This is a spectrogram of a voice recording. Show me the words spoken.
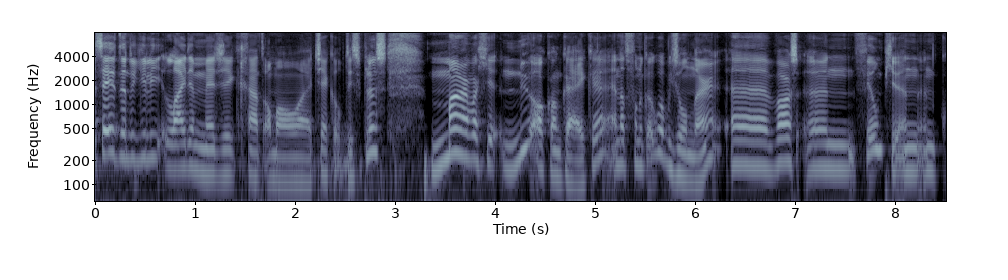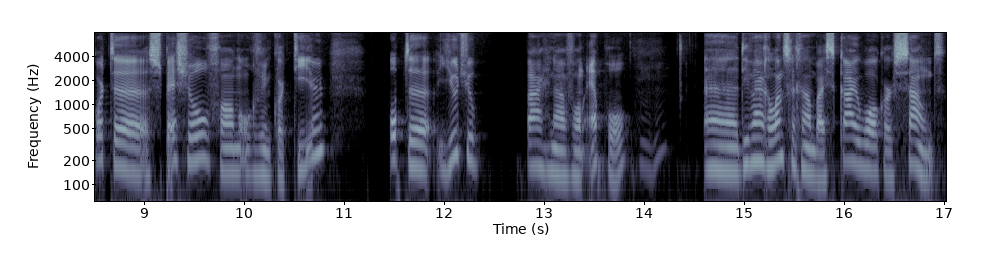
27 juli, Light and Magic gaat allemaal eh, checken op Disney+. Plus. Maar wat je nu al kan kijken, en dat vond ik ook wel bijzonder, eh, was een filmpje, een, een korte special van ongeveer een kwartier op de YouTube-pagina van Apple. Mhm. Eh, die waren langs gegaan bij Skywalker Sound.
